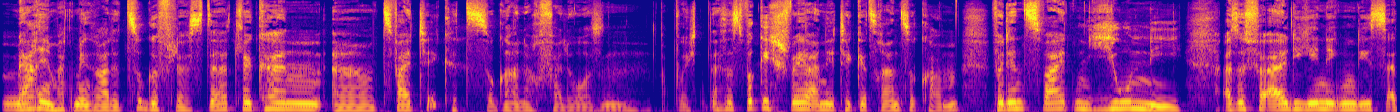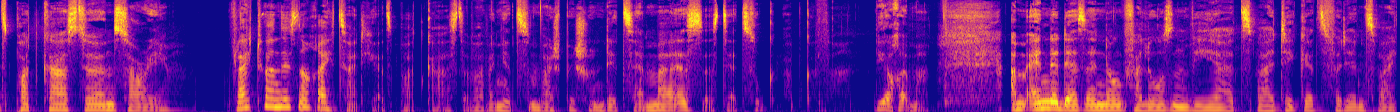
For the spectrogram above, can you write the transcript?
Miriam hat mir gerade zugeflüstert, wir können äh, zwei Tickets sogar noch verlosen. Obwohl ich, ist wirklich schwer, an die Tickets ranzukommen. Für den 2. Juni. Also für all diejenigen, die es als Podcast hören, sorry. Vielleicht hören sie es noch rechtzeitig als Podcast, aber wenn jetzt zum Beispiel schon Dezember ist, ist der Zug abgefahren. Wie auch immer. Am Ende der Sendung verlosen wir zwei Tickets für den 2.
